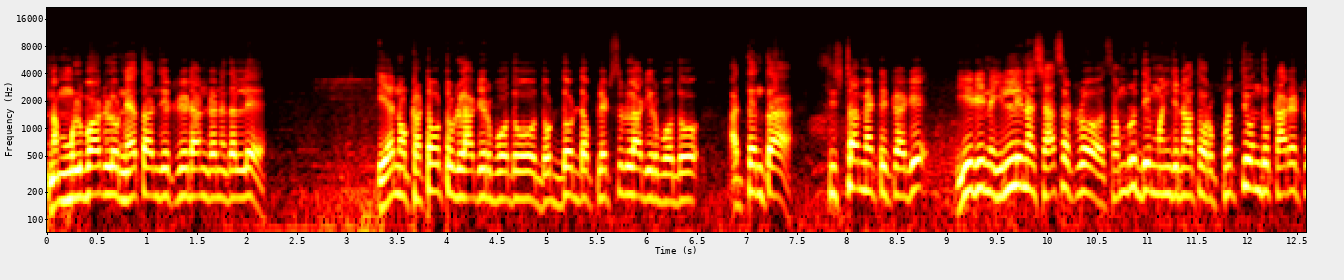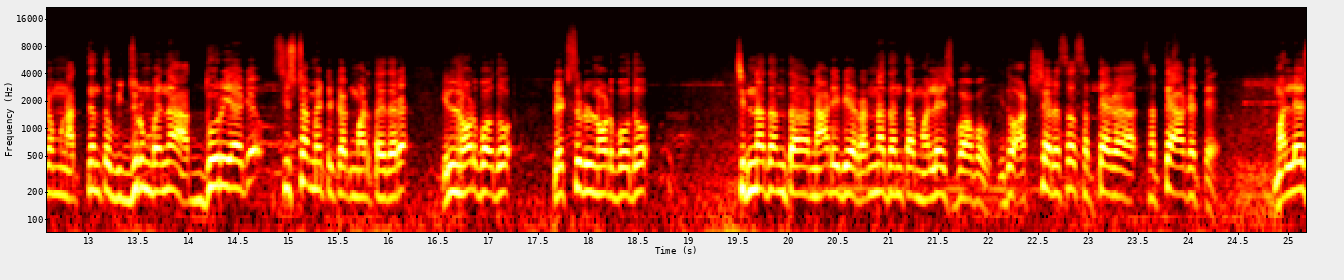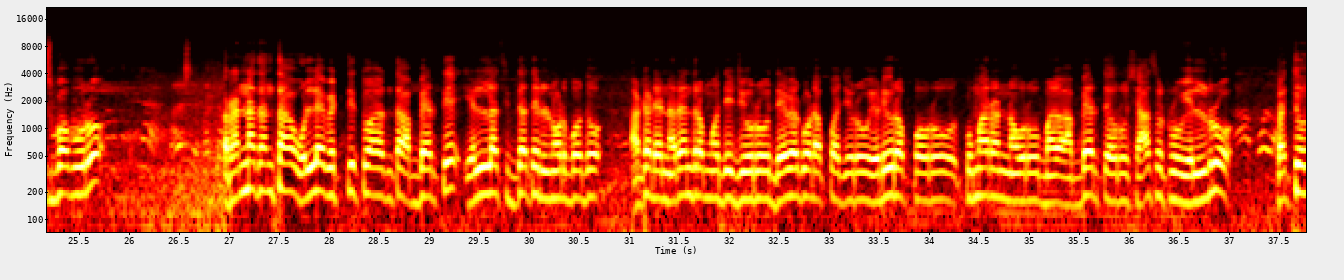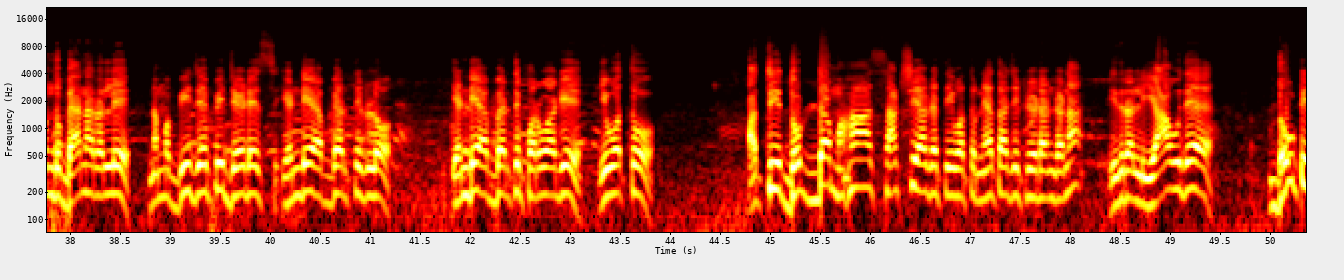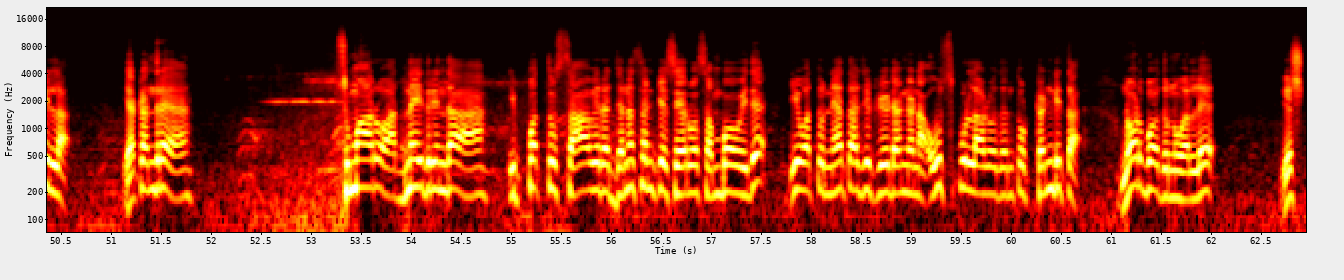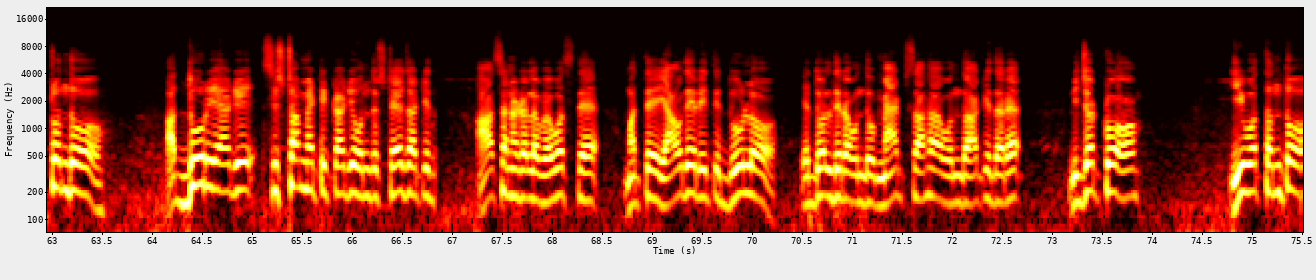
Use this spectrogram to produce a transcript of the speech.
ನಮ್ಮ ಮುಲ್ಬಾಗ್ಲು ನೇತಾಜಿ ಕ್ರೀಡಾಂಗಣದಲ್ಲಿ ಏನು ಕಟೌಟ್ಗಳಾಗಿರ್ಬೋದು, ದೊಡ್ಡ ದೊಡ್ಡ ಪ್ಲೇಟ್ಸ್ಗಳಾಗಿರ್ಬೋದು, ಅತ್ಯಂತ ಸಿಸ್ಟಮ್ಯಾಟಿಕ್ ಆಗಿ ಈಗಿನ ಇಲ್ಲಿನ ಶಾಸಕರು ಸಮೃದ್ಧಿ ಮಂಜುನಾಥ್ ಅವರು ಪ್ರತಿಯೊಂದು ಕಾರ್ಯಕ್ರಮನ ಅತ್ಯಂತ ವಿಜೃಂಭಣೆ ಅದ್ಧೂರಿಯಾಗಿ ಸಿಸ್ಟಮ್ಯಾಟಿಕ್ ಆಗಿ ಮಾಡ್ತಾ ಇದ್ದಾರೆ. ಇಲ್ಲಿ ನೋಡ್ಬೋದು, ಪ್ಲೇಟ್ಸ್ಗಳು ನೋಡ್ಬೋದು ಚಿನ್ನದಂಥ ನಾಡಿಗೆ ರನ್ನದಂಥ ಮಲ್ಲೇಶ್ ಬಾಬು. ಇದು ಅಕ್ಷರಸ ಸತ್ಯ ಸತ್ಯ ಆಗತ್ತೆ. ಮಲ್ಲೇಶ್ ಬಾಬು ಅವರು ರನ್ನದಂಥ ಒಳ್ಳೆ ವ್ಯಕ್ತಿತ್ವ ಅಂತ ಅಭ್ಯರ್ಥಿ. ಎಲ್ಲ ಸಿದ್ಧತೆಗಳು ನೋಡ್ಬೋದು. ಆ ಕಡೆ ನರೇಂದ್ರ ಮೋದಿಜಿಯವರು ದೇವೇಗೌಡ ಅಪ್ಪಾಜಿಯವರು ಯಡಿಯೂರಪ್ಪ ಅವರು ಕುಮಾರಣ್ಣವರು, ಮ, ಅಭ್ಯರ್ಥಿಯವರು, ಶಾಸಕರು ಎಲ್ಲರೂ ಪ್ರತಿಯೊಂದು ಬ್ಯಾನರಲ್ಲಿ ನಮ್ಮ B J P J D S N D A ಅಭ್ಯರ್ಥಿಗಳು, ಎನ್ ಡಿ ಎ ಅಭ್ಯರ್ಥಿ ಪರವಾಗಿ ಇವತ್ತು ಅತಿ ದೊಡ್ಡ ಮಹಾ ಸಾಕ್ಷಿ ಆಗತ್ತೆ ಇವತ್ತು ನೇತಾಜಿ ಕ್ರೀಡಾಂಗಣ. ಇದರಲ್ಲಿ ಯಾವುದೇ ಡೌಟ್ ಇಲ್ಲ. ಯಾಕಂದರೆ ಸುಮಾರು ಹದಿನೈದರಿಂದ ಇಪ್ಪತ್ತು ಸಾವಿರ ಜನಸಂಖ್ಯೆ ಸೇರುವ ಸಂಭವ ಇದೆ. ಇವತ್ತು ನೇತಾಜಿ ಕ್ರೀಡಾಂಗಣ ಹೌಸ್ಫುಲ್ ಆಗೋದಂತೂ ಖಂಡಿತ. ನೋಡ್ಬೋದು ನೀವು ಅಲ್ಲಿ ಎಷ್ಟೊಂದು ಅದ್ಧೂರಿಯಾಗಿ ಸಿಸ್ಟಮ್ಯಾಟಿಕ್ಕಾಗಿ ಒಂದು ಸ್ಟೇಜ್ ಹಾಕಿದ ಆಸನಗಳ ವ್ಯವಸ್ಥೆ, ಮತ್ತು ಯಾವುದೇ ರೀತಿ ಧೂಳು ಎದ್ದೊಲ್ದಿರೋ ಒಂದು ಮ್ಯಾಟ್ ಸಹ ಒಂದು ಹಾಕಿದ್ದಾರೆ. ನಿಜಕ್ಕೂ ಇವತ್ತಂತೂ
